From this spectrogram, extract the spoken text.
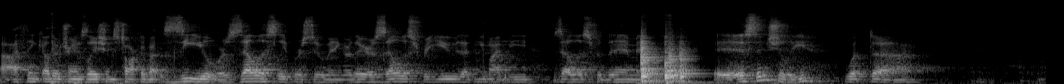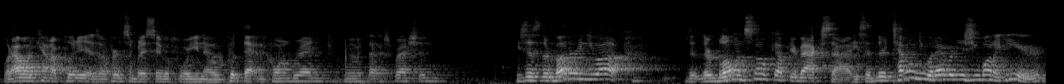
Uh, I think other translations talk about zeal or zealously pursuing, or they are zealous for you that you might be zealous for them. And essentially, what. Uh, what I would kind of put it, as I've heard somebody say before, you know, put that in cornbread. Remember that expression? He says they're buttering you up. They're blowing smoke up your backside. He said they're telling you whatever it is you want to hear.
